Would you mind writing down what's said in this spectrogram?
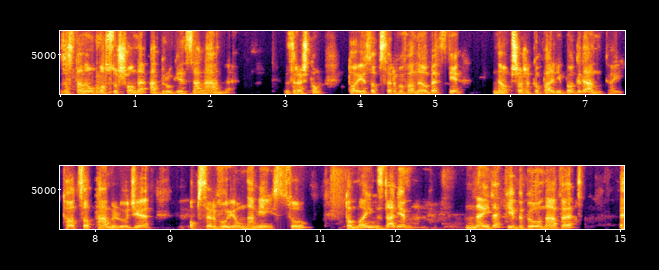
zostaną osuszone, a drugie zalane. Zresztą to jest obserwowane obecnie na obszarze kopalni Bogdanka i to, co tam ludzie obserwują na miejscu, to moim zdaniem najlepiej by było nawet e,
